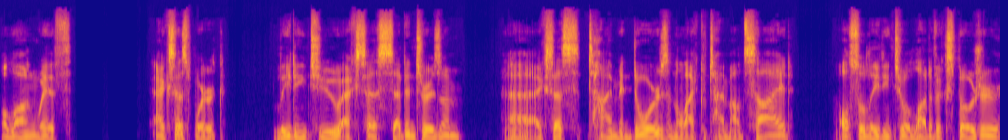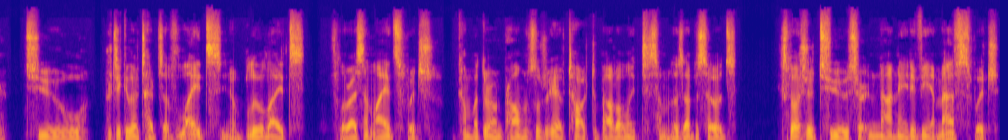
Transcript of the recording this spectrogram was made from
along with excess work, leading to excess sedentarism, uh, excess time indoors, and a lack of time outside. Also leading to a lot of exposure to particular types of lights, you know, blue lights, fluorescent lights, which come with their own problems, which we have talked about. I'll link to some of those episodes. Exposure to certain non-native EMFs, which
